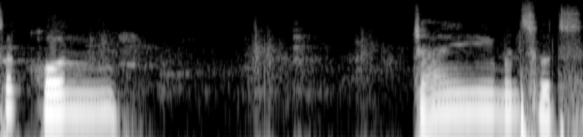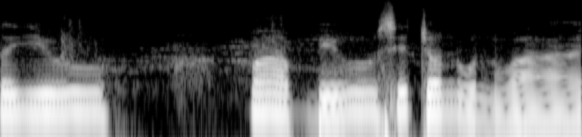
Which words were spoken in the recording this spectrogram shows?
สักคน ใจมันสุดสยิวว่าบบิวเสียจนวุ่นวาย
